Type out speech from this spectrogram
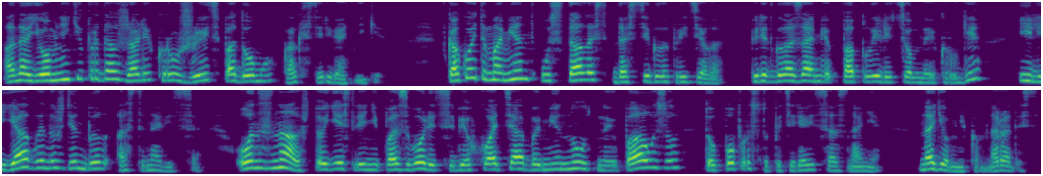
а наемники продолжали кружить по дому, как стервятники. В какой-то момент усталость достигла предела. Перед глазами поплыли темные круги, Илья вынужден был остановиться. Он знал, что если не позволить себе хотя бы минутную паузу, то попросту потеряет сознание. Наемникам на радость.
